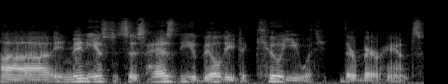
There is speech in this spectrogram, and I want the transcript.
uh, in many instances, has the ability to kill you with their bare hands.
